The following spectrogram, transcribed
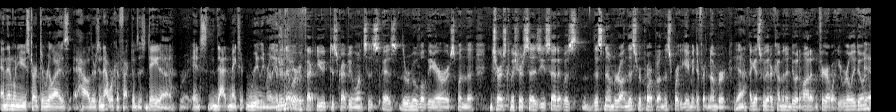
and then when you start to realize how there's a network effect of this data, right. it's that makes it really, really and the network effect you described it once as, as the removal of the errors. When the insurance commissioner says you said it was this number on this report, but on this report you gave me a different number. Yeah. I guess we better come in and do an audit and figure out what you're really doing. Yeah,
